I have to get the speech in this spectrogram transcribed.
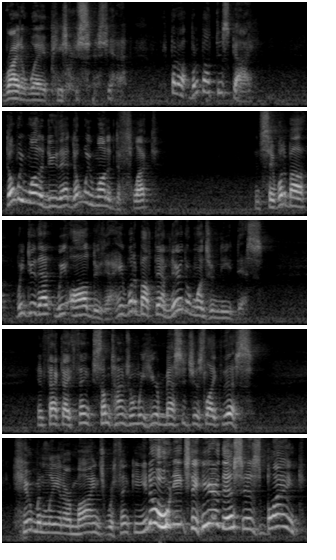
Right away, Peter says, Yeah, what about, uh, what about this guy? Don't we want to do that? Don't we want to deflect and say, What about, we do that? We all do that. Hey, what about them? They're the ones who need this. In fact, I think sometimes when we hear messages like this, humanly in our minds, we're thinking, you know, who needs to hear this is blank.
